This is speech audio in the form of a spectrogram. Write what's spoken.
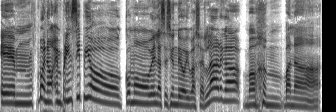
Em, bueno, en principio, ¿cómo ves la sesión de hoy? ¿Va a ser larga? ¿Van a,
